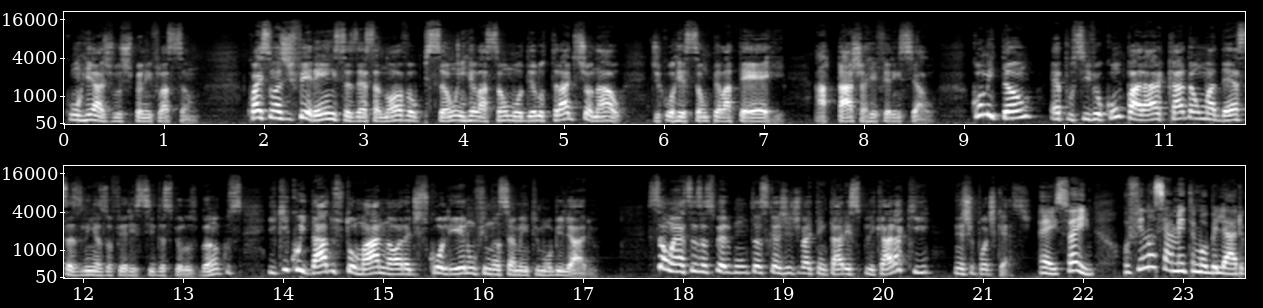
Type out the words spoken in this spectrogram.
com reajuste pela inflação? Quais são as diferenças dessa nova opção em relação ao modelo tradicional de correção pela TR, a taxa referencial? Como então é possível comparar cada uma dessas linhas oferecidas pelos bancos e que cuidados tomar na hora de escolher um financiamento imobiliário? São essas as perguntas que a gente vai tentar explicar aqui neste podcast. É isso aí. O financiamento imobiliário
